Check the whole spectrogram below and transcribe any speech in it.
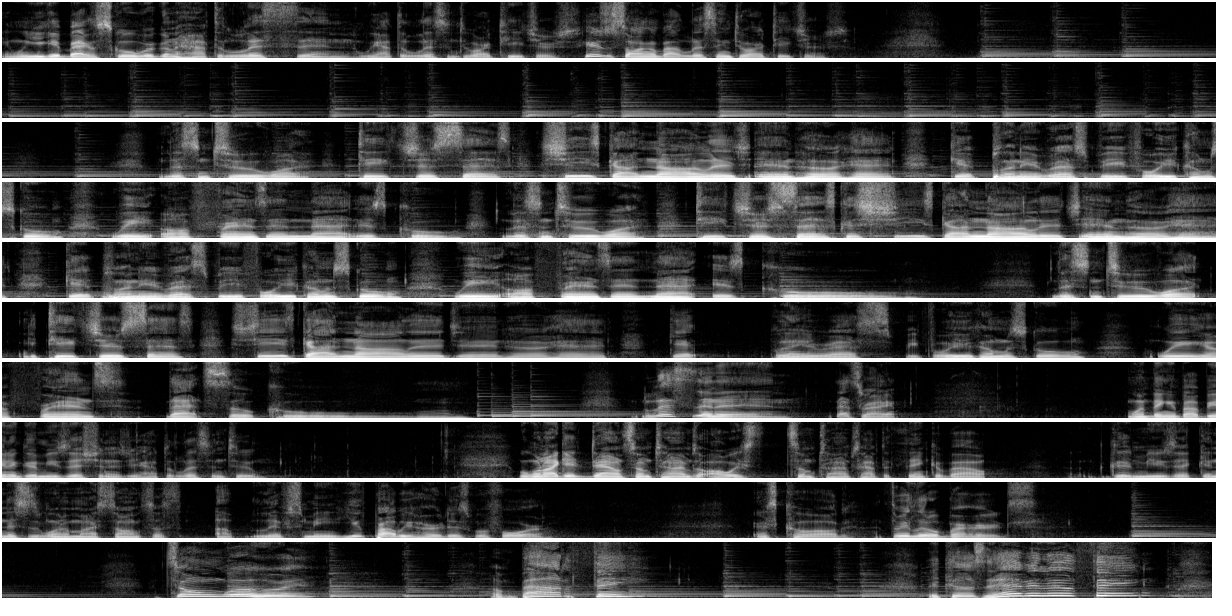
And when you get back to school, we're going to have to listen. We have to listen to our teachers. Here's a song about listening to our teachers. Listen to what teacher says. She's got knowledge in her head. Get plenty rest before you come to school. We are friends and that is cool. Listen to what teacher says, cause she's got knowledge in her head. Get plenty of rest before you come to school. We are friends and that is cool. Listen to what your teacher says. She's got knowledge in her head. Get plenty of rest before you come to school. We are friends. That's so cool. Listening. That's right. One thing about being a good musician is you have to listen too. But when I get down sometimes, I always sometimes have to think about good music, and this is one of my songs that uplifts me. You've probably heard this before. It's called Three Little Birds. Don't worry about a thing because every little thing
